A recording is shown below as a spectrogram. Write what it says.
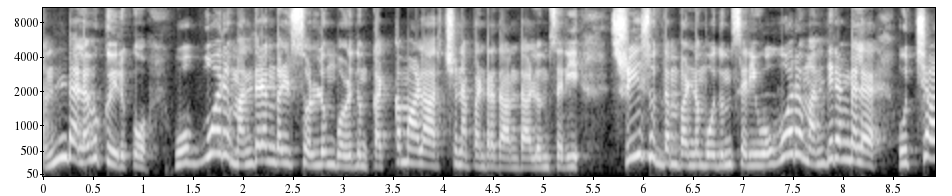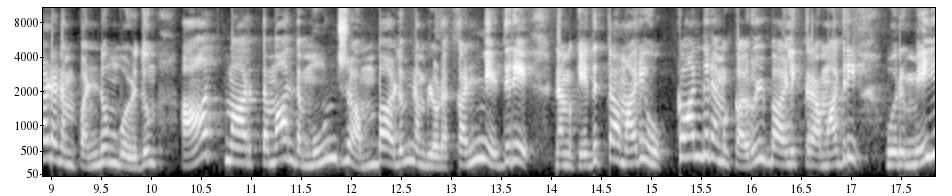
அந்த அளவுக்கு இருக்கும். ஒவ்வொரு மந்திரங்கள் சொல்லும் பொழுதும் கட்கமாலா அர்ச்சனை பண்றதா இருந்தாலும் சரி ஸ்ரீ சுத்தம் பண்ணும்போதும் சரி ஒவ்வொரு மந்திரங்களை உச்சாடனம் பண்ணும் பொழுதும் ஆத்மார்த்தமா அந்த மூன்று அம்பாலும் நம்மளோட கண் எதிரே நமக்கு எதிர்த்தா மாதிரி உட்கார்ந்து நமக்கு அருள் பாலிக்கிற மாதிரி ஒரு மெய்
